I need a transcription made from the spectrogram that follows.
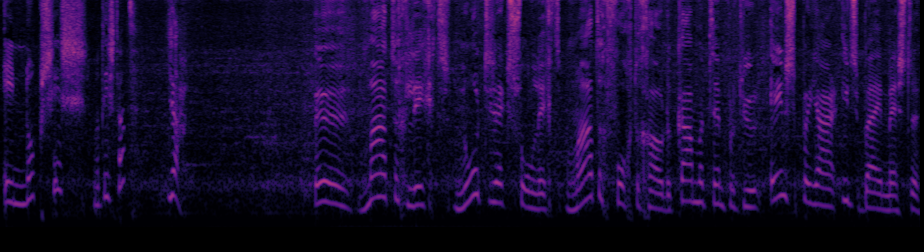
Enopsis. Wat is dat? Ja. Uh, matig licht, nooit direct zonlicht, matig vochtig houden... kamertemperatuur, eens per jaar iets bijmesten...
